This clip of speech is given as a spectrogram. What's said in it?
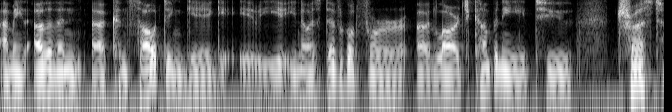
I mean, other than a consulting gig, you, know, it's difficult for a large company to trust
